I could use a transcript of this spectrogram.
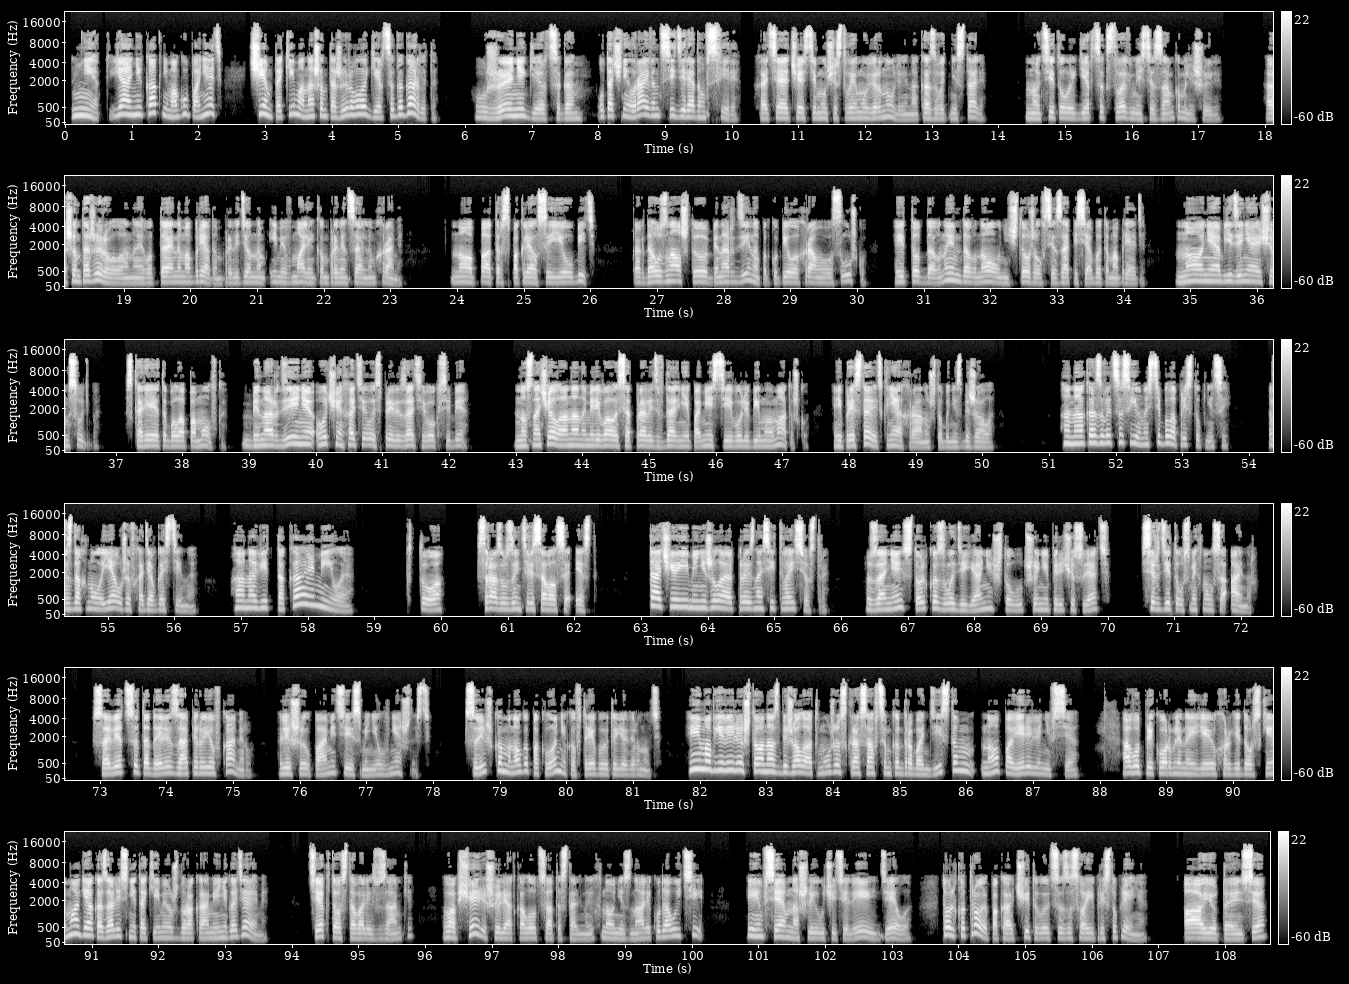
Нет, я никак не могу понять, чем таким она шантажировала герцога Гарвита. «Уже не герцога», — уточнил Райвен, сидя рядом в сфере. «Хотя часть имущества ему вернули и наказывать не стали. Но титулы герцогства вместе с замком лишили. А шантажировала она его тайным обрядом, проведенным ими в маленьком провинциальном храме. Но Паттерс поклялся ее убить, когда узнал, что Бенардина подкупила храмовую служку — и тот давным-давно уничтожил все записи об этом обряде. Но не объединяющим судьбы. Скорее, это была помолвка. Бинардине очень хотелось привязать его к себе. Но сначала она намеревалась отправить в дальнее поместье его любимую матушку и приставить к ней охрану, чтобы не сбежала. Она, оказывается, с юности была преступницей. Вздохнула я, уже входя в гостиную. Она вид такая милая. «Кто?» — сразу заинтересовался Эст. «Та, чье имя не желают произносить твои сестры». «За ней столько злодеяний, что лучше не перечислять», — сердито усмехнулся Айнер. «Совет цитадели запер ее в камеру, лишил памяти и сменил внешность. Слишком много поклонников требуют ее вернуть». Им объявили, что она сбежала от мужа с красавцем-контрабандистом, но поверили не все а вот прикормленные ею харгидорские маги оказались не такими уж дураками и негодяями. Те, кто оставались в замке, вообще решили отколоться от остальных, но не знали, куда уйти. Им всем нашли учителей и дело. Только трое пока отчитываются за свои преступления. «А Ютенсия?»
